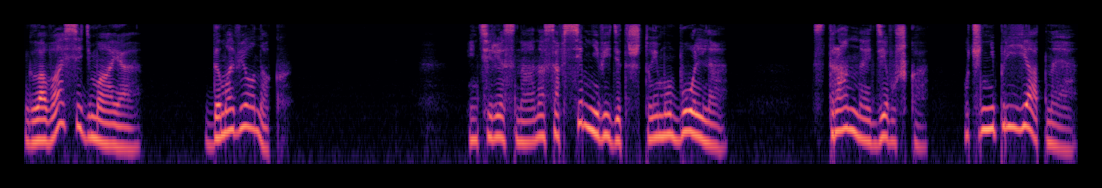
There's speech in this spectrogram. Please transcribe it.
Глава седьмая. Домовенок. Интересно, она совсем не видит, что ему больно. Странная девушка, очень неприятная.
